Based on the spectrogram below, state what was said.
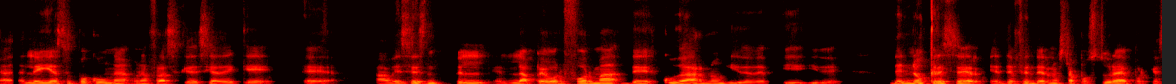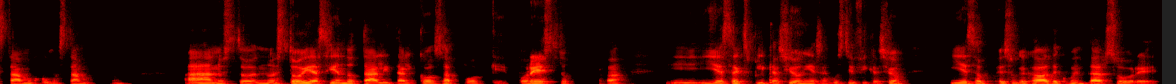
Ah, leí hace poco una, una, frase que decía de que eh, a veces la peor forma de escudarnos y, de, y, de, de, no crecer es defender nuestra postura de por qué estamos como estamos. Ah, no estoy, no estoy haciendo tal y tal cosa porque, por esto. y, esa explicación y esa justificación. Y eso, eso que acabas de comentar sobre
